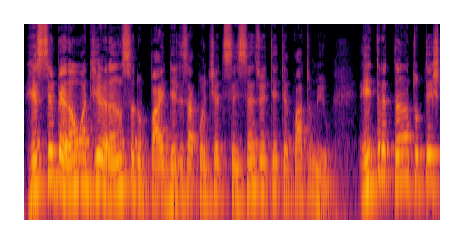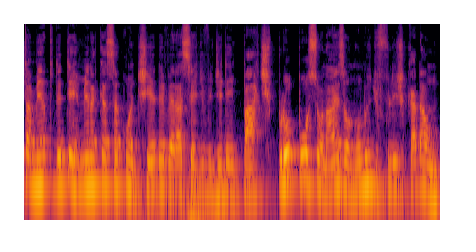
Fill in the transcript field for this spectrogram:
receberão a de herança do pai deles a quantia de 684 mil. Entretanto, o testamento determina que essa quantia deverá ser dividida em partes proporcionais ao número de filhos de cada um.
